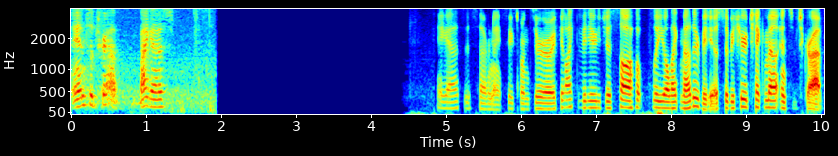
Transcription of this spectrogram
and subscribe. Bye, guys. Hey guys, it's Cyberknight610. If you liked the video you just saw, hopefully you'll like my other videos, so be sure to check them out and subscribe.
